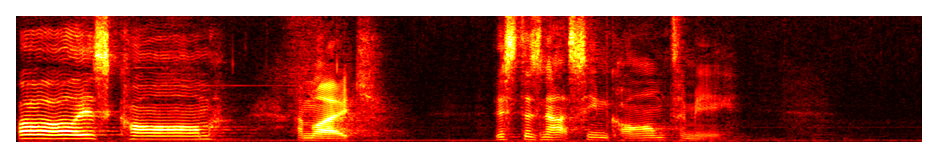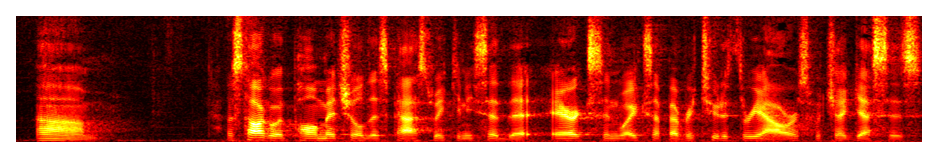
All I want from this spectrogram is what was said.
all is calm." I'm like, this does not seem calm to me. Um, I was talking with Paul Mitchell this past week, and he said that Erickson wakes up every two to three hours, which I guess is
